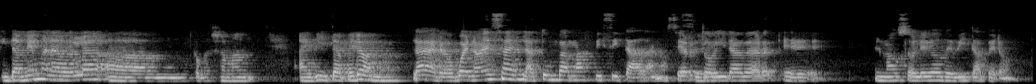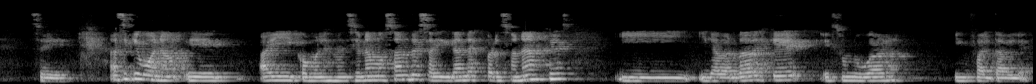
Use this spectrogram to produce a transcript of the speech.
Y también van a verla a, ¿cómo se llaman? A Evita Perón. Claro, bueno, esa es la tumba más visitada, ¿no es cierto? Ir a ver eh, el mausoleo de Evita Perón. Sí, así que bueno, eh, hay, como les mencionamos antes, hay grandes personajes y, y la verdad es que es un lugar infaltable.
